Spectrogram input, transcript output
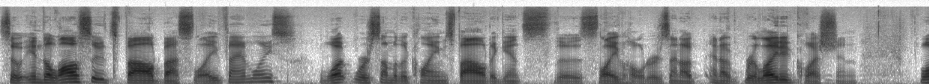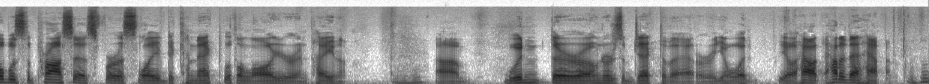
So in the lawsuits filed by slave families, what were some of the claims filed against the slaveholders? And a, and a related question, what was the process for a slave to connect with a lawyer and pay them? Mm-hmm. Um, wouldn't their owners object to that, or you know what? You know how how did that happen? Mm-hmm.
